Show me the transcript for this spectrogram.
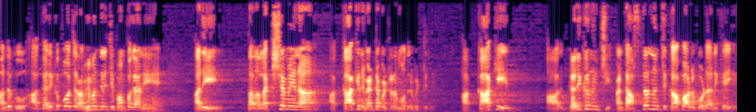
అందుకు ఆ గరికపోచను అభిమంత్రించి పంపగానే అది తన లక్ష్యమైన ఆ కాకిని వెంట పెట్టడం మొదలుపెట్టింది. ఆ కాకి ఆ గరిక నుంచి అంటే అస్త్రం నుంచి కాపాడుకోవడానికై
